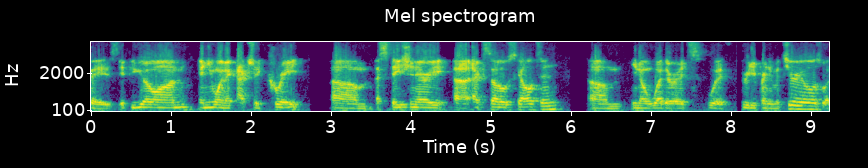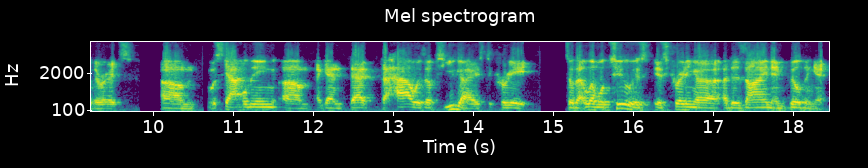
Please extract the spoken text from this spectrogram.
phase. If you go on and you want to actually create um, a stationary uh, exoskeleton, Um, you know, whether it's with 3D printed materials, whether it's with scaffolding. Again, that the how is up to you guys to create. So that level two is is creating a, a design and building it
